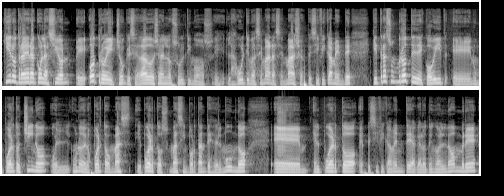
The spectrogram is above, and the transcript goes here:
quiero traer a colación eh, otro hecho que se ha dado ya en los últimos, eh, las últimas semanas, en mayo específicamente, que tras un brote de COVID eh, en un puerto chino, o uno de los puertos más, puertos más importantes del mundo, el puerto específicamente, acá lo tengo el nombre,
